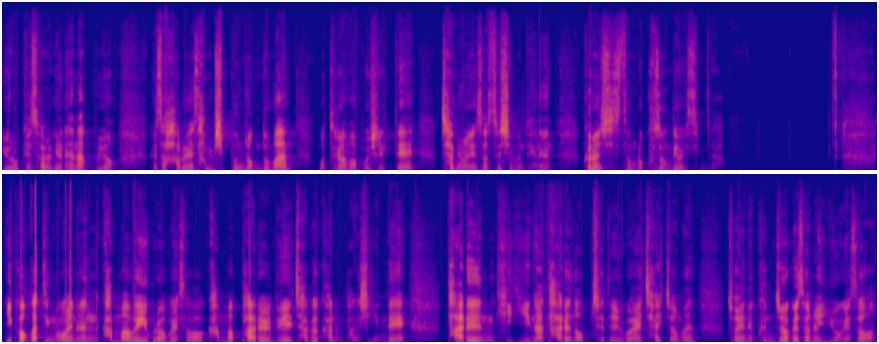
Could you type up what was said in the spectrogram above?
이렇게 설계를 해놨고요. 그래서 하루에 30분 정도만 뭐 드라마 보실 때 착용해서 쓰시면 되는 그런 시스템으로 구성되어 있습니다. 이것 같은 경우에는 감마 웨이브라고 해서 감마파를 뇌에 자극하는 방식인데 다른 기기나 다른 업체들과의 차이점은 저희는 근적외선을 이용해서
